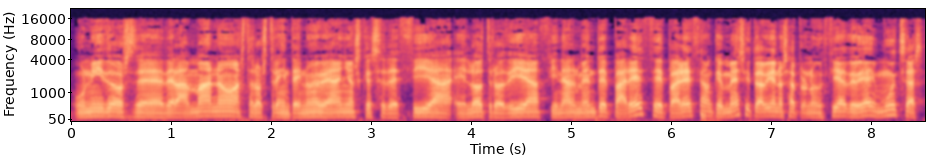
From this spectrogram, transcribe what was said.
unidos de, de, la mano hasta los 39 años que se decía el otro día. Finalmente parece, parece, aunque Messi todavía no se ha pronunciado y hay muchas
